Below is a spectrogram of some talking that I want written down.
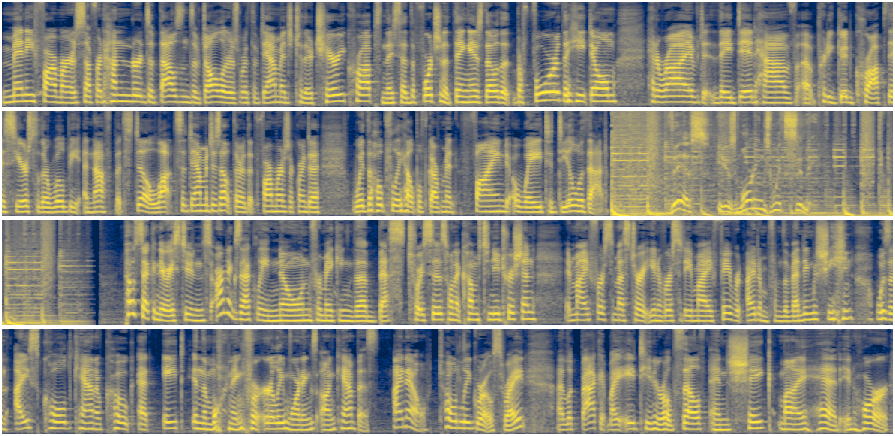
Many farmers suffered hundreds of thousands of dollars worth of damage to their cherry crops. And they said the fortunate thing is, though, that before the heat dome had arrived, they did have a pretty good crop this year. So there will be enough, but still lots of damages out there that farmers are going to, with the hopefully help of government, find a way to deal with that. This is Mornings with Simi. Post secondary students aren't exactly known for making the best choices when it comes to nutrition. In my first semester at university, my favorite item from the vending machine was an ice cold can of Coke at 8 in the morning for early mornings on campus. I know, totally gross, right? I look back at my 18 year old self and shake my head in horror.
